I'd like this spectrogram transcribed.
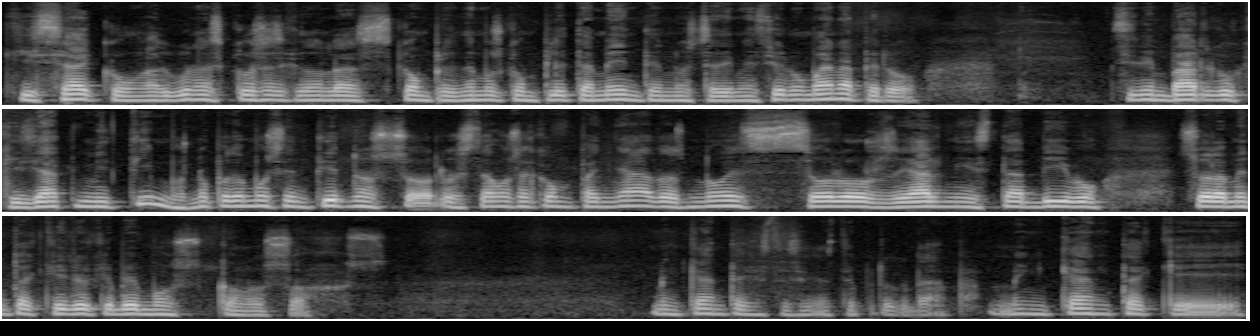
quizá con algunas cosas que no las comprendemos completamente en nuestra dimensión humana, pero sin embargo que ya admitimos, no podemos sentirnos solos, estamos acompañados, no es solo real ni está vivo solamente aquello que vemos con los ojos. Me encanta que estés en este programa. Me encanta que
